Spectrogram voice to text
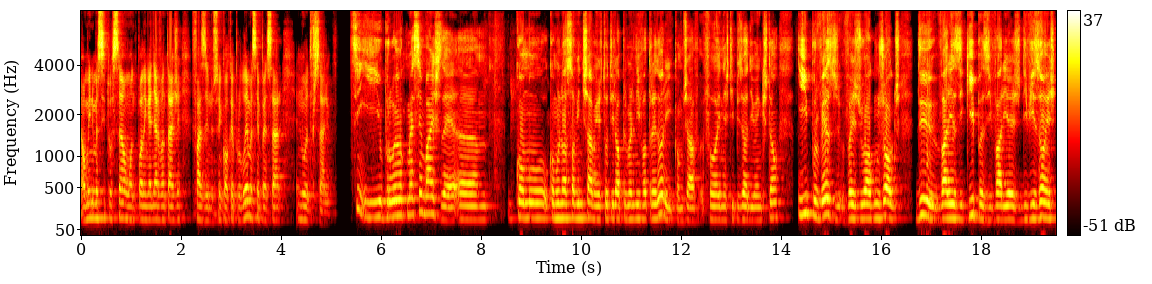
ao mínima situação onde podem ganhar vantagem, fazem-no sem qualquer problema, sem pensar no adversário. Sim, e o problema começa em baixo, Zé. Um como, como os nossos ouvintes sabem, eu estou a tirar o primeiro nível de e como já falei neste episódio em questão, e por vezes vejo alguns jogos de várias equipas e várias divisões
